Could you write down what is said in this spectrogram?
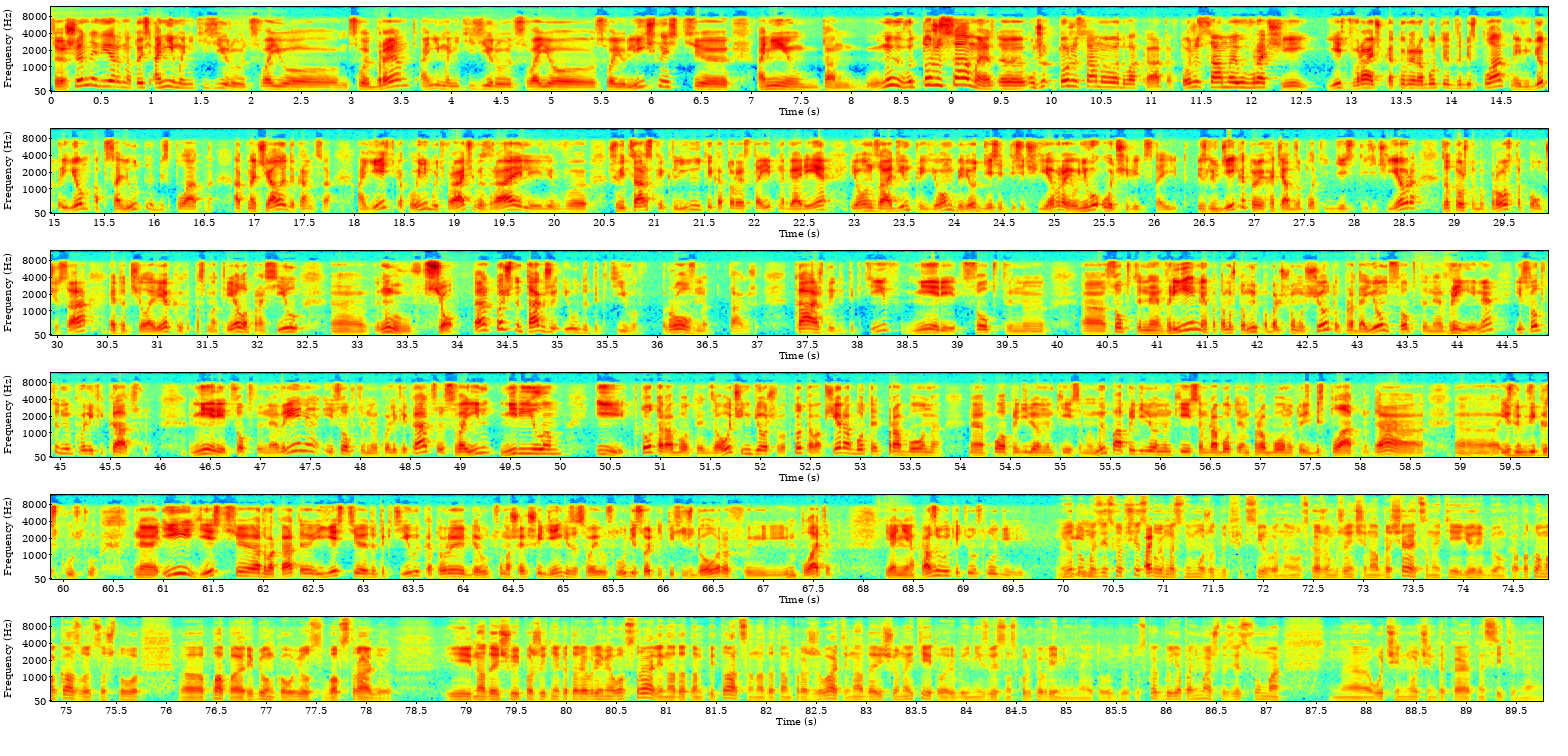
Совершенно верно. То есть они монетизируют свое, свой бренд, они монетизируют свое, свою личность, э, они там, ну и вот то же самое, э, уже, то же самое у адвокатов, то же самое у врачей. Есть врач, который работает за бесплатно и ведет прием абсолютно бесплатно, от начала и до конца. А есть какой-нибудь врач в Израиле или в швейцарской клинике, которая стоит на горе, и он за один прием берет 10 тысяч евро, и у него очередь стоит из людей, которые хотят заплатить 10 тысяч евро за то, чтобы просто полчаса этот человек их посмотрел, опросил, э, ну, все. Да? Точно так же и у детективов. Ровно так же. Каждый детектив меряет собственную, э, собственное время, потому что мы, по большому счету, продаем собственное время и собственную квалификацию. Меряет собственное время и собственную квалификацию своим мерилом. И кто-то работает за очень дешево, кто-то вообще работает пробона э, по определенным кейсам. И мы по определенным кейсам работаем пробона, то есть бесплатно, да, э, из любви к искусству. И есть адвокаты, есть детективы, которые берут сумасшедшие деньги за свои услуги, сотни тысяч долларов, и им платят. И они оказывают эти услуги. Ну, я думаю, здесь вообще стоимость не может быть фиксированной. Ну, скажем, женщина обращается найти ее ребенка, а потом оказывается, что э, папа ребенка увез в Австралию. И надо еще и пожить некоторое время в Австралии, надо там питаться, надо там проживать, и надо еще найти этого ребенка, и неизвестно сколько времени на это уйдет. То есть как бы я понимаю, что здесь сумма э, очень-очень такая относительная.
